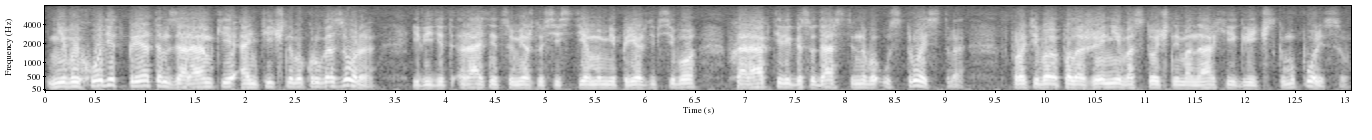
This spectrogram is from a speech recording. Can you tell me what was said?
не выходит при этом за рамки античного кругозора и видит разницу между системами прежде всего в характере государственного устройства, в противоположении восточной монархии греческому полису.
